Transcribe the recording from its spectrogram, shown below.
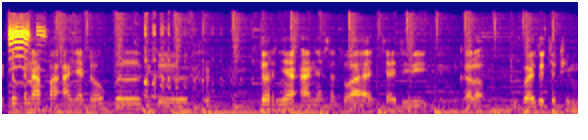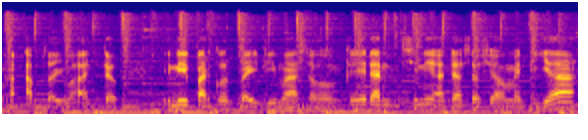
Itu kenapa hanya double gitu. Dornya hanya satu aja. Jadi kalau dua itu jadi maaf saya waduh. Ini parkur by Dimas. Oke, dan di sini ada sosial media.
